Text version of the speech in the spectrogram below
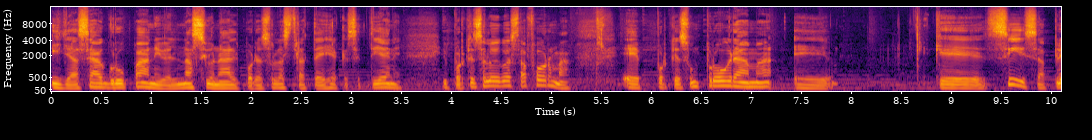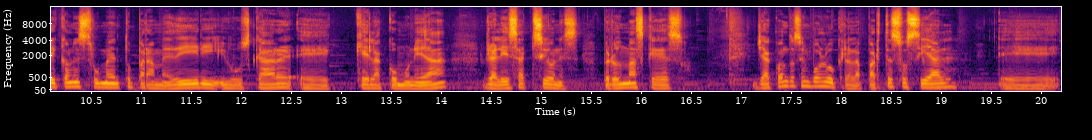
y ya se agrupa a nivel nacional, por eso la estrategia que se tiene. ¿Y por qué se lo digo de esta forma? Eh, porque es un programa que sí, se aplica un instrumento para medir y buscar que la comunidad realiza acciones, pero es más que eso. Ya cuando se involucra la parte social eh,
